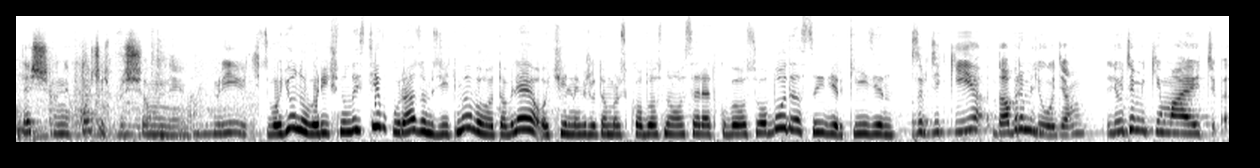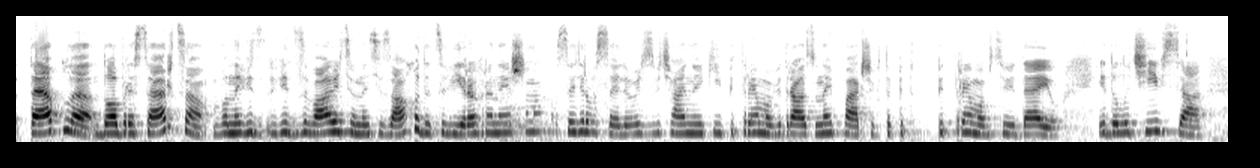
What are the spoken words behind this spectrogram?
те, що вони хочуть, про що вони мріють. Свою новорічну листівку разом з дітьми виготовляє очільник Житомирського обласного осередку ВО «Свобода» Сидір Кізін. Завдяки добрим людям, людям, які мають тепле, добре серце, вони від- відзиваються на ці заходи. Це Віра Гринишина, Сидір Васильович, звичайно, який підтримав відразу найперший, хто під. Підтримав цю ідею і долучився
